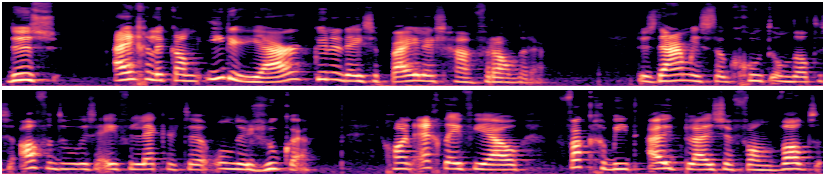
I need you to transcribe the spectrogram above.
Dus eigenlijk kan ieder jaar kunnen deze pijlers gaan veranderen. Dus daarom is het ook goed om dat af en toe eens even lekker te onderzoeken. Gewoon echt even jouw vakgebied uitpluizen van wat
